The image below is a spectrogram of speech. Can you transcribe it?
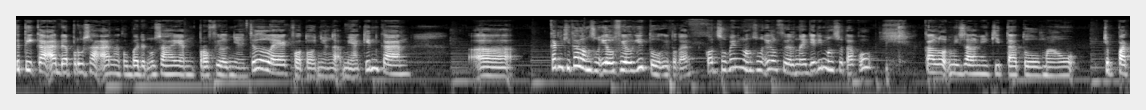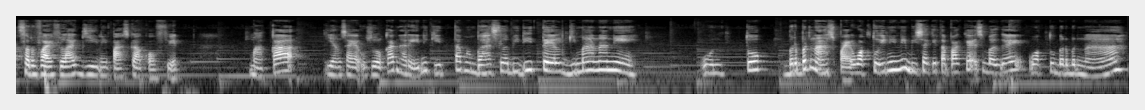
ketika ada perusahaan atau badan usaha yang profilnya jelek fotonya nggak meyakinkan eh, kan kita langsung ilfeel gitu gitu kan. Konsumen langsung ilfeel. Nah jadi maksud aku kalau misalnya kita tuh mau cepat survive lagi nih pasca covid maka yang saya usulkan hari ini kita membahas lebih detail gimana nih untuk berbenah supaya waktu ini nih bisa kita pakai sebagai waktu berbenah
